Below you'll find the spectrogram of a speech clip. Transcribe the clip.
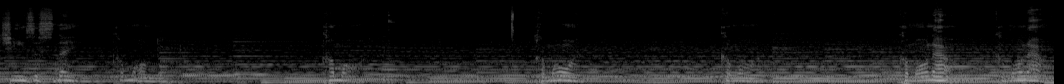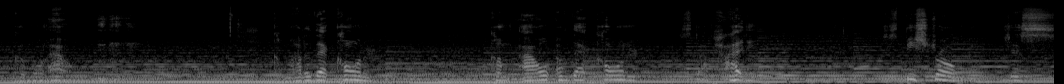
Jesus' name. Come on, daughter. Come on. Come on. Come on. Come on out. Come on out. That corner. Come out of that corner. Stop hiding. Just be strong. Just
